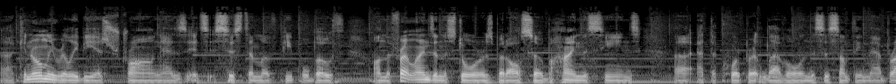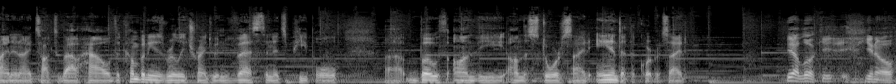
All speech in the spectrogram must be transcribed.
uh, can only really be as strong as its system of people, both on the front lines in the stores, but also behind the scenes uh, at the corporate level. And this is something that Brian and I talked about how the company is really trying to invest in its people, uh, both on the on the store side and at the corporate side. Yeah, look, it, you know,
